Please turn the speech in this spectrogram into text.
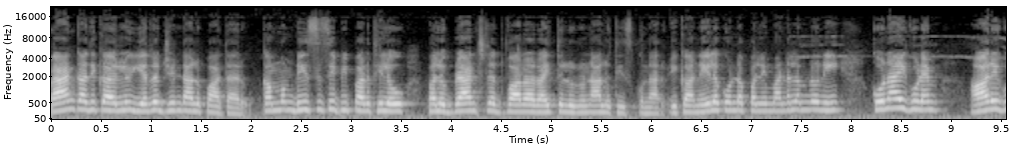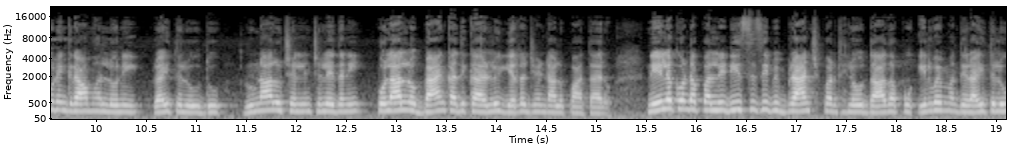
బ్యాంక్ అధికారులు ఎర్ర జెండాలు పాతారు. ఖమ్మం డీసీసీబీ పరిధిలో పలు బ్రాంచ్ల ద్వారా రైతులు రుణాలు తీసుకున్నారు. ఇక నేలకొండపల్లి మండలంలోని కోనాయిగూడెం ఆరేగూడెం గ్రామాల్లోని రైతులు రుణాలు చెల్లించలేదని పొలాల్లో బ్యాంక్ అధికారులు ఎర్ర జెండాలు పాతారు. నేలకొండపల్లి డీసీసీబీ బ్రాంచ్ పరిధిలో దాదాపు ఇరవై మంది రైతులు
